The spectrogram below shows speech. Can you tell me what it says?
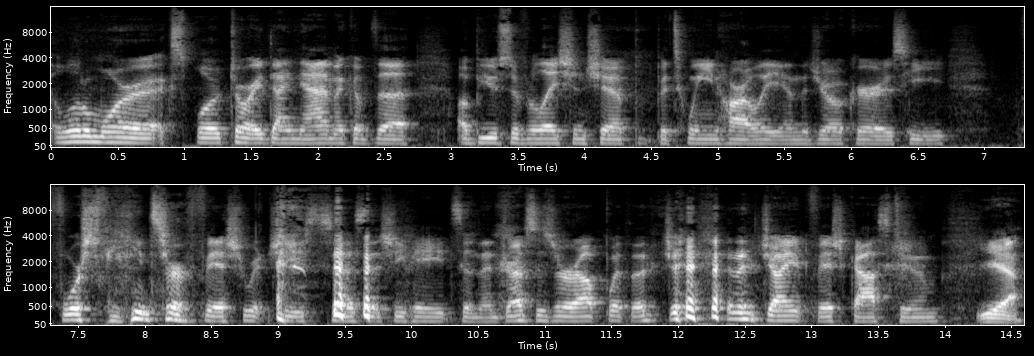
a little more exploratory dynamic of the abusive relationship between Harley and the Joker as he force feeds her fish, which she says that she hates, and then dresses her up with a in a giant fish costume. Yeah.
